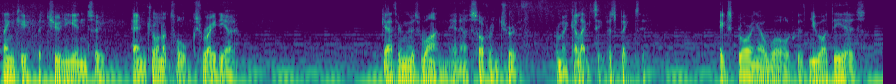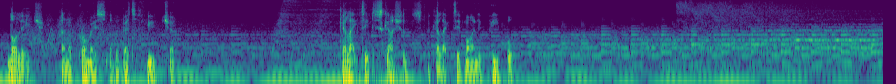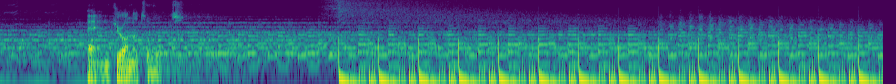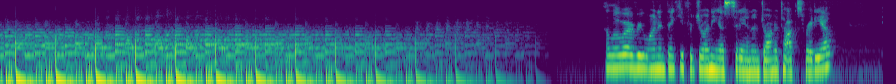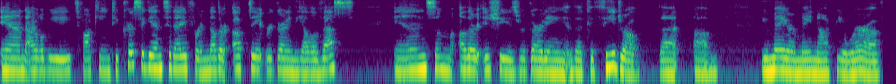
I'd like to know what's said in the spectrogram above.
Thank you for tuning in to AndronETalks Radio. Gathering as one in our sovereign truth from a galactic perspective. Exploring our world with new ideas, knowledge, and a promise of a better future. Galactic discussions for galactic minded people. AndronETalks. Thank you for joining us today on AndronETalks Radio. And I will be talking to Chris again today for another update regarding the Yellow Vests and some other issues regarding the cathedral that um, you may or may not be aware of.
